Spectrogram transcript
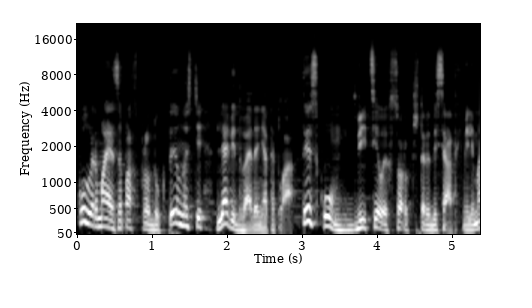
кулер має запас продуктивності для відведення тепла. Тиск у 2,44 мм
